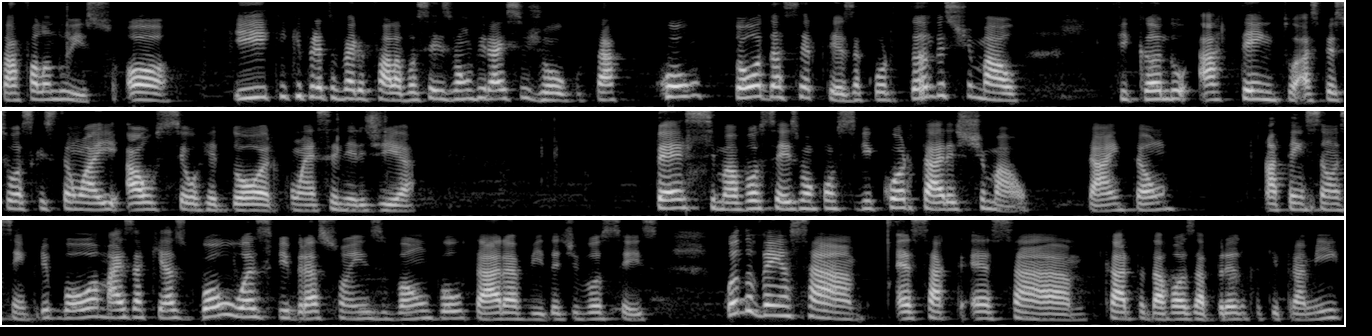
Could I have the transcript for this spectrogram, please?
tá falando isso. Ó, e o que, que Preto Velho fala? Vocês vão virar esse jogo, tá? Com toda certeza, cortando este mal, ficando atento às pessoas que estão aí ao seu redor com essa energia péssima, vocês vão conseguir cortar este mal, tá? Então, a atenção é sempre boa, mas aqui as boas vibrações vão voltar à vida de vocês. Quando vem essa essa, essa carta da rosa branca aqui para mim,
